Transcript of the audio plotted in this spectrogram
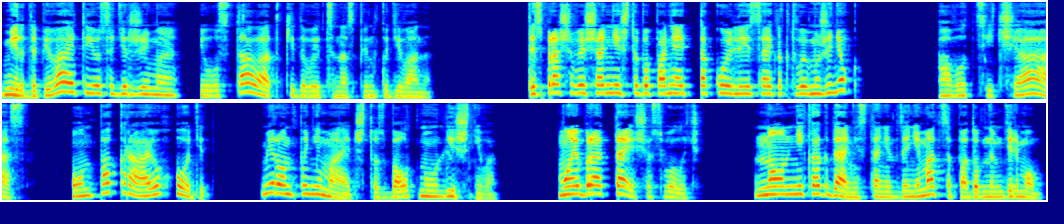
Мир допивает ее содержимое и устало откидывается на спинку дивана. «Ты спрашиваешь о ней, чтобы понять, такой ли Исай, как твой муженек?» А вот сейчас он по краю ходит. Мирон понимает, что сболтнул лишнего. «Мой брат та еще сволочь но он никогда не станет заниматься подобным дерьмом.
